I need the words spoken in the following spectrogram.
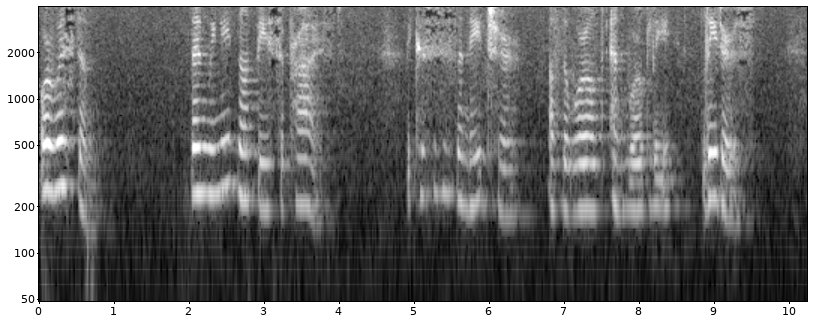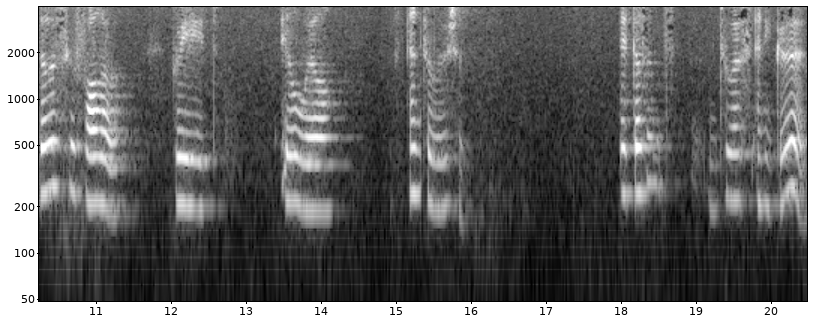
or wisdom, then we need not be surprised because this is the nature of the world and worldly leaders. Those who follow greed, ill will, and delusion. It doesn't do us any good.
